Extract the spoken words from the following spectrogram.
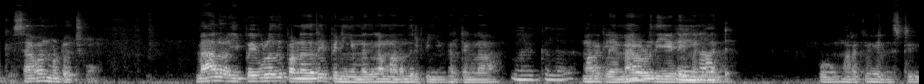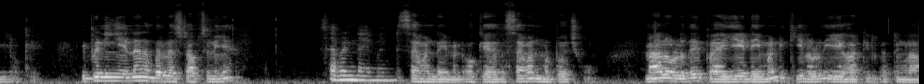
okay seven மட்டும் வச்சுக்குவோம். மேலே இப்போ இவ்வளவு பண்ணதில் இப்போ நீங்கள் இதெல்லாம் மறந்துருப்பீங்க கரெக்டுங்களா மறக்கல. மறக்கலையா? மேலே உள்ளது ஏ. தானே ஓ மறக்கவே இல்லை ஸ்டில் ஓகே இப்போ நீங்கள் என்ன நம்பரில் ஸ்டாப் சொன்னீங்க? Seven diamond seven diamond okay அதில் செவன் மட்டும் வச்சுக்குவோம். மேலே உள்ளது இப்போ ஏ டைமண்ட் கீழே உள்ளது ஏ ஹார்ட்டில் கரெக்டுங்களா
